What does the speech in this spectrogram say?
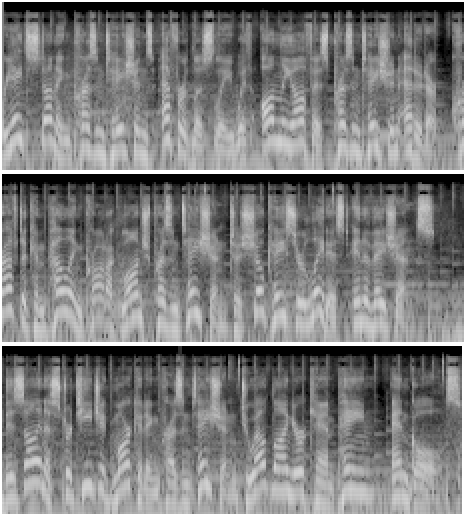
Create stunning presentations effortlessly with OnlyOffice Presentation Editor. Craft a compelling product launch presentation to showcase your latest innovations. Design a strategic marketing presentation to outline your campaign and goals.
